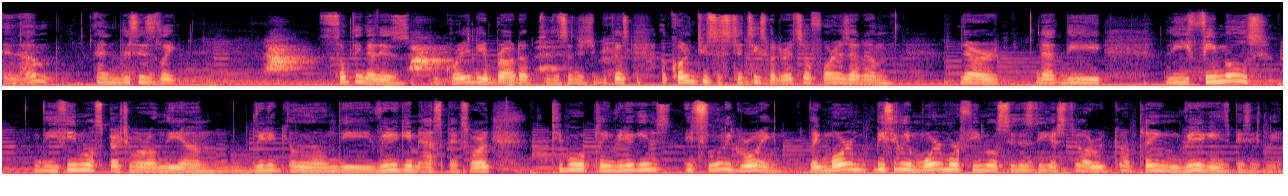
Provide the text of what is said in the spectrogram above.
and I'm and this is like something that is greatly brought up to this industry because according to statistics what I read so far is that um there are that the the females the female spectrum around the um video on the video game aspects or people playing video games it's slowly growing like more basically more and more females to this day are still are, are playing video games basically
